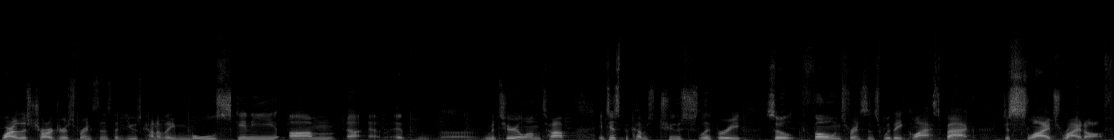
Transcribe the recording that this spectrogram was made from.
wireless chargers, for instance, that use kind of a moleskinny um, uh, uh, uh, material on top, it just becomes too slippery. So phones, for instance, with a glass back, just slides right off.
